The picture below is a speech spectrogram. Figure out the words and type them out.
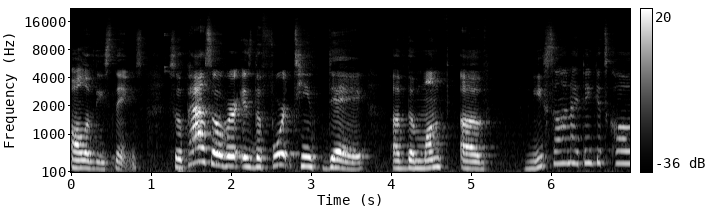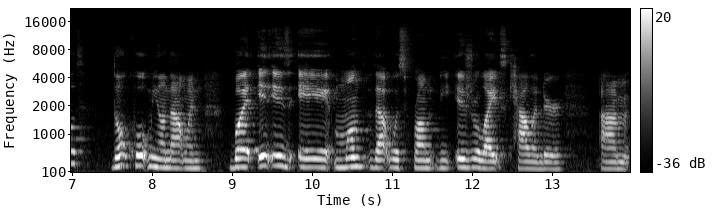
all of these things. So Passover is the 14th day of the month of Nisan, I think it's called. Don't quote me on that one, but it is a month that was from the Israelites' calendar. Um,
